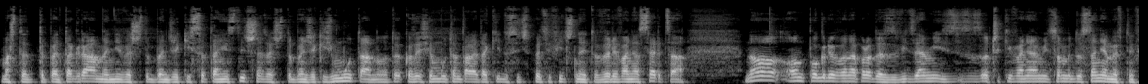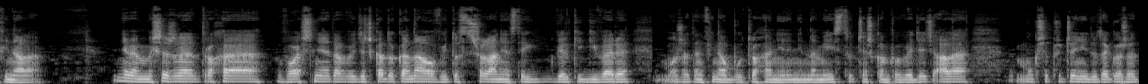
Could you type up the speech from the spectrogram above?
masz te, te pentagramy, nie wiesz, czy to będzie jakieś satanistyczne coś, czy to będzie jakiś mutant, no to okazuje się mutant, ale taki dosyć specyficzny, to wyrywania serca. No, on pogrywa naprawdę z widzem i z, z oczekiwaniami, co my dostaniemy w tym finale. Nie wiem, myślę, że trochę właśnie ta wycieczka do kanałów i to strzelanie z tej wielkiej giwery, może ten finał był trochę nie, nie na miejscu, ciężko mi powiedzieć, ale mógł się przyczynić do tego, że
